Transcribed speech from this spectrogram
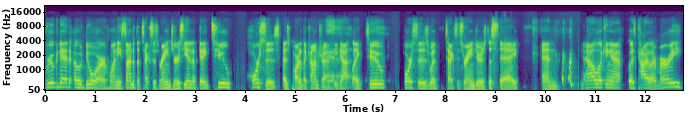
Rougned Odor when he signed with the Texas Rangers. He ended up getting two horses as part of the contract. He got like two horses with Texas Rangers to stay. And now looking at with Kyler Murray,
